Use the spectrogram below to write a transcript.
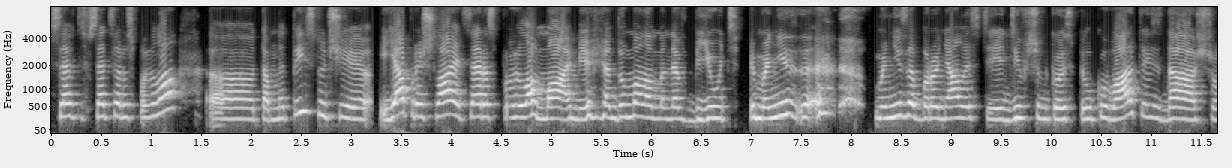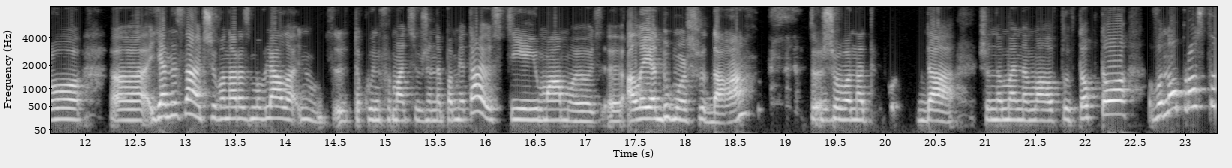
все, все це розповіла, е, там не тиснучи. І я прийшла і це розповіла мамі. Я думала, мене вб'ють. І мені, мені забороняли з цією дівчинкою спілкуватись. Да, що, е, я не знаю, чи вона розмовляла, ну, таку інформацію вже не пам'ятаю з цією мамою, але я думаю, що да. То, що вона типу, да, що на мене мало вплив. Тобто воно просто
